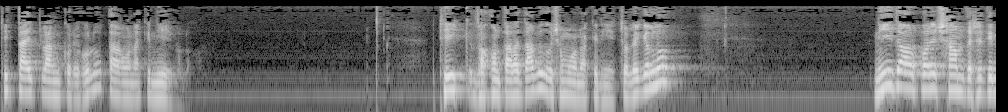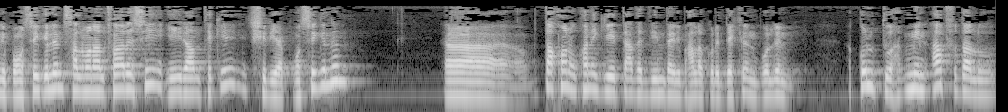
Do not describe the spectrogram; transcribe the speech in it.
ঠিক তাই প্ল্যান করে হলো, তারা ওনাকে নিয়ে গেল। ঠিক যখন তারা যাবে, ওই সময় ওনাকে নিয়ে চলে গেল। নিয়ে যাওয়ার পরে সাম দেশে তিনি পৌঁছে গেলেন, সালমান আল ফারেসি ইরান থেকে সিরিয়া পৌঁছে গেলেন। তখন ওখানে গিয়ে তাদের দিনদারি ভালো করে দেখলেন, বললেন, কুলতু মিন আফদালু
